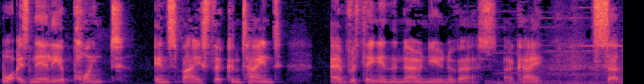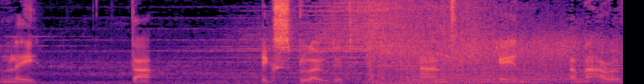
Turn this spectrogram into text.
what is nearly a point in space that contained everything in the known universe. Okay, suddenly that exploded, and in a matter of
